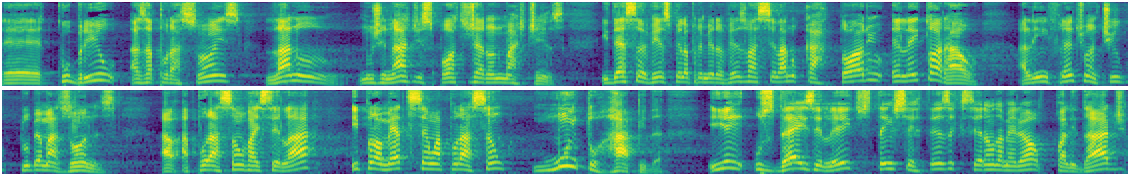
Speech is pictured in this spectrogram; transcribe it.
é, cobriu as apurações lá no, no ginásio de esportes Jerônimo Martins. E dessa vez, pela primeira vez, vai ser lá no cartório eleitoral, ali em frente ao antigo Clube Amazonas. A apuração vai ser lá e promete ser uma apuração muito rápida. E os 10 eleitos tenho certeza que serão da melhor qualidade.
